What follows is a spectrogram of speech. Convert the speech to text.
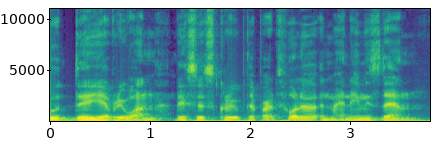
Good day everyone, this is Crypto Portfolio and my name is Dan.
